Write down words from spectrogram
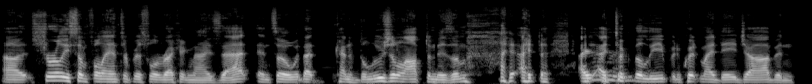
Uh, surely some philanthropists will recognize that. And so, with that kind of delusional optimism, I, I, I, I took mm-hmm. the leap and quit my day job and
